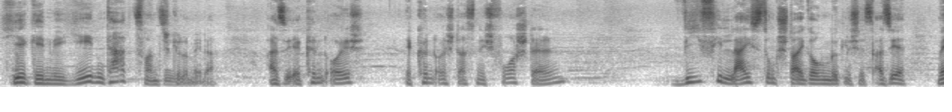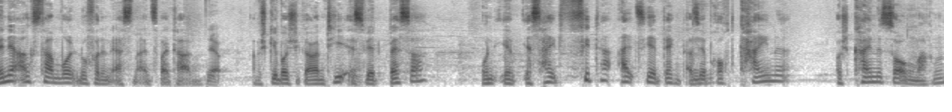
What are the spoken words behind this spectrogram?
Hier gehen wir jeden Tag 20 Kilometer. Also ihr könnt euch, ihr könnt euch das nicht vorstellen, wie viel Leistungssteigerung möglich ist. Also ihr, wenn ihr Angst haben wollt, nur vor den ersten ein, zwei Tagen. Ja. Aber ich gebe euch die Garantie, es wird besser und ihr, ihr seid fitter, als ihr denkt. Also ihr Mhm. braucht keine, euch keine Sorgen machen,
